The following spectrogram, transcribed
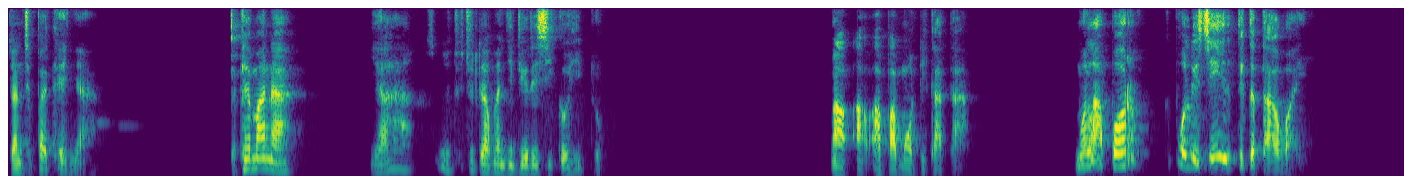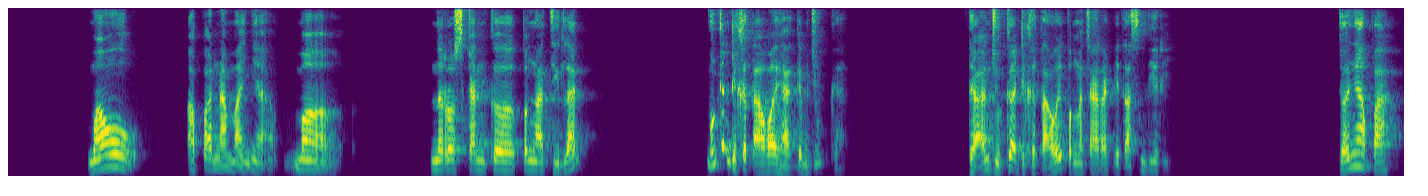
dan sebagainya. Bagaimana? ya itu sudah menjadi risiko hidup. Apa mau dikata? Melapor ke polisi diketawai. Mau apa namanya meneruskan ke pengadilan mungkin diketahui hakim juga. Dan juga diketahui pengacara kita sendiri. Soalnya apa?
